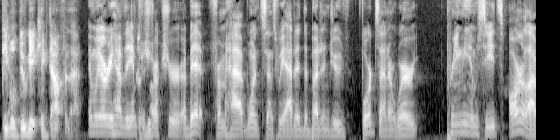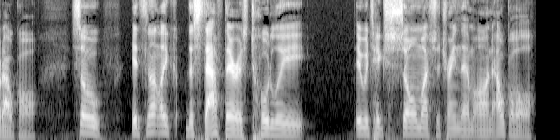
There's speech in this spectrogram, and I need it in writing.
people do get kicked out for that. And we already have the infrastructure a bit from have once since we added the Bud and Jude Ford Center where premium seats are allowed alcohol. So it's not like the staff there is totally it would take so much to train them on alcohol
